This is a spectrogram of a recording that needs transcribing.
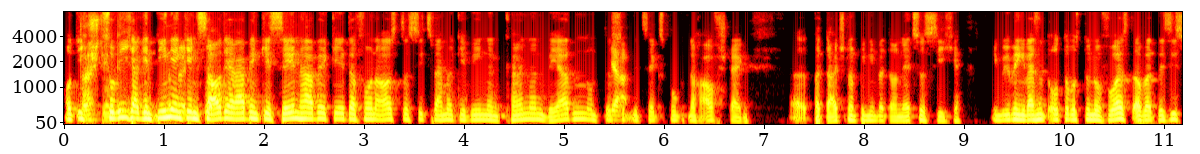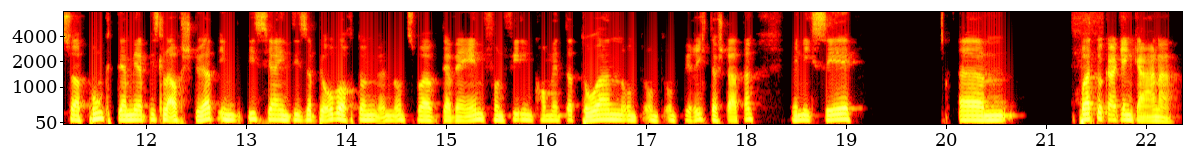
und ich, so wie ich Argentinien gegen Saudi-Arabien gesehen habe, gehe davon aus, dass sie zweimal gewinnen können, werden und dass ja. sie mit sechs Punkten noch aufsteigen. Äh, bei Deutschland bin ich mir da nicht so sicher. Im Übrigen, ich weiß nicht, Otto, was du noch vorhast, aber das ist so ein Punkt, der mir ein bisschen auch stört, in, bisher in dieser Beobachtung, und zwar der WM von vielen Kommentatoren und, und, und Berichterstattern, wenn ich sehe, ähm, Portugal gegen Ghana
